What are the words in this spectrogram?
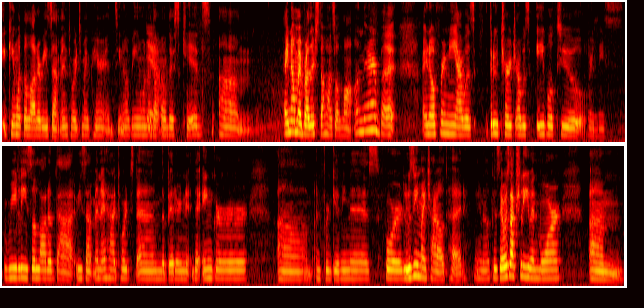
it came with a lot of resentment towards my parents you know being one of the oldest kids. Um i know my brother still has a lot on there but i know for me i was through church i was able to Release. release a lot of that resentment I had towards them, the bitterness, the anger, um, unforgivingness for losing my childhood, you know, because there was actually even more, um,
